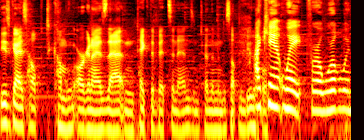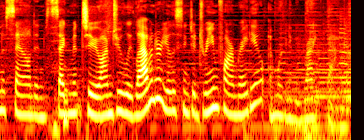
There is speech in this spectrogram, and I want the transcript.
these guys help to come organize that and take the bits and ends and turn them into something beautiful. I can't wait for a whirlwind of sound in segment two. I'm Julie Lavender. You're listening to Dream Farm Radio, and we're going to be right back.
